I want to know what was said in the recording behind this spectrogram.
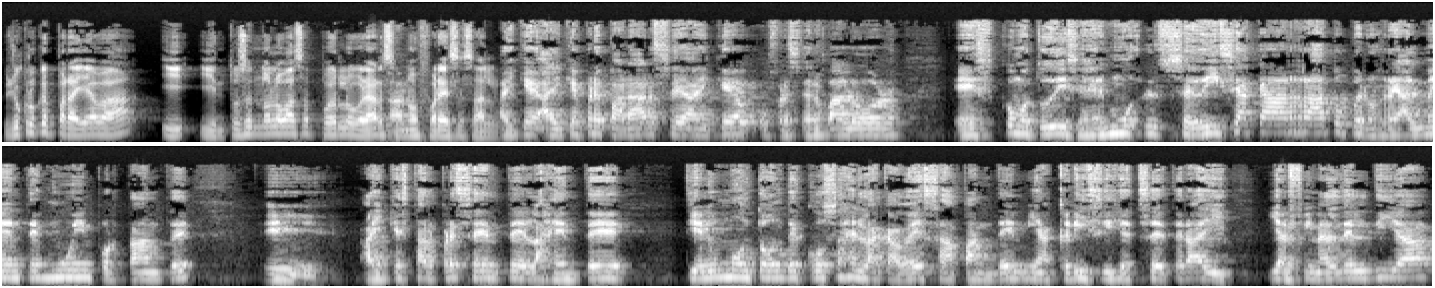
Yo creo que para allá va y, entonces no lo vas a poder lograr si no ofreces algo. Hay que, hay que prepararse, hay que ofrecer valor. Es como tú dices, es se dice a cada rato, pero realmente es muy importante. Eh, hay que estar presente, la gente tiene un montón de cosas en la cabeza, pandemia, crisis, etcétera, y, y al final del día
